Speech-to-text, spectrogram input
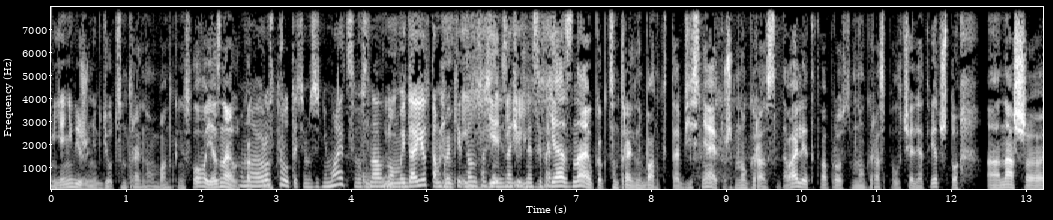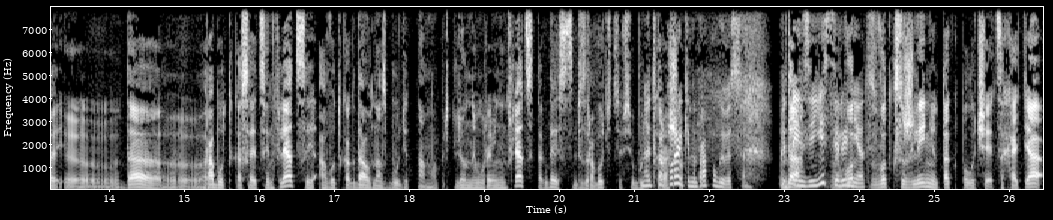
я не вижу нигде у Центрального банка ни слова. Я знаю, Ну, как... Роструд этим занимается в основном и дает там какие-то ну, совсем Я- незначительные цифры. Я знаю, как Центральный банк это объясняет. Уже много раз задавали этот вопрос, много раз получали ответ, что а, наша э, да, работа касается инфляции, а вот когда у нас будет там определенный уровень инфляции, тогда и с безработицей все будет Но Ну, это хорошо. как у Рэкина про пуговицы. Претензии есть или вот, нет? Вот, к сожалению, так получается. Хотя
